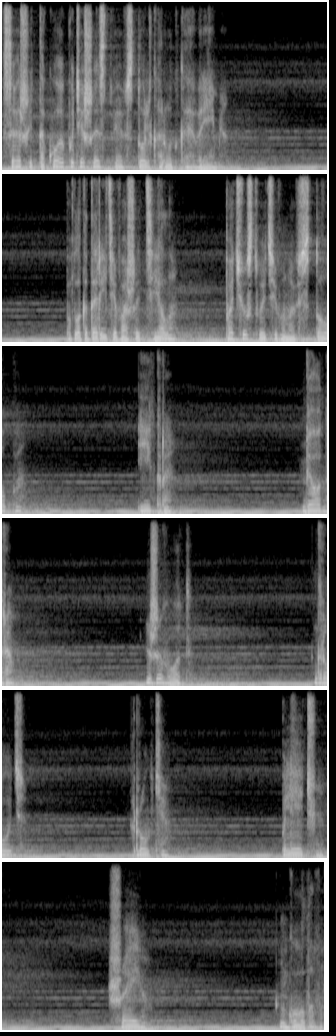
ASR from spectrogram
совершить такое путешествие в столь короткое время. Поблагодарите ваше тело, почувствуйте вновь стопы, икры, бедра, живот, грудь, руки, плечи, шею, голову.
